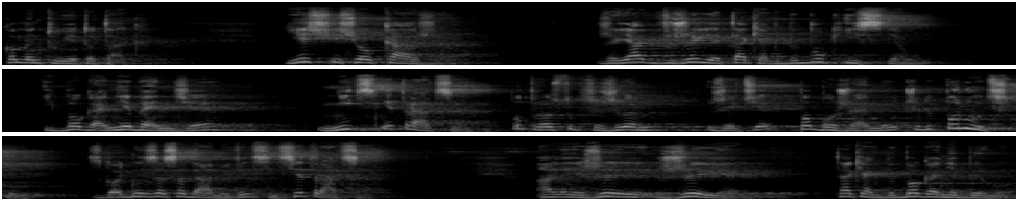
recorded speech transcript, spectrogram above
komentuje to tak. Jeśli się okaże, że jak żyję tak, jakby Bóg istniał i Boga nie będzie, nic nie tracę. Po prostu przeżyłem życie po Bożemu, czyli po ludzku, zgodnie z zasadami, więc nic nie tracę. Ale jeżeli żyję tak, jakby Boga nie było,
